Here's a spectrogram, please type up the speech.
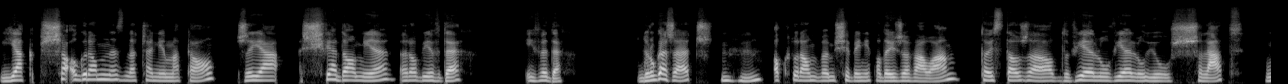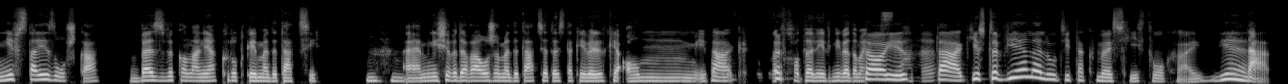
jak przeogromne znaczenie ma to, że ja świadomie robię wdech i wydech. Druga rzecz, mhm. o którą bym siebie nie podejrzewała, to jest to, że od wielu, wielu już lat nie wstaję z łóżka bez wykonania krótkiej medytacji. Mhm. E, mnie się wydawało, że medytacja to jest takie wielkie om i tak. wchodzenie w nie wiadomo To jest, stany. tak, jeszcze wiele ludzi tak myśli, słuchaj, wiele. Tak,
